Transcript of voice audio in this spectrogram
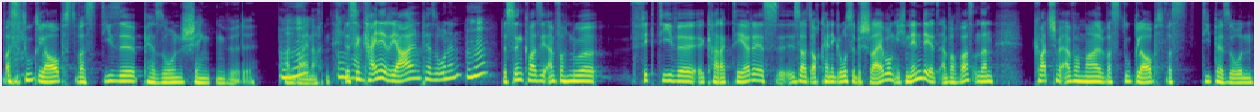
was du glaubst, was diese Person schenken würde an Weihnachten. Das sind keine realen Personen, das sind quasi einfach nur fiktive äh, Charaktere. Es ist also auch keine große Beschreibung. Ich nenne dir jetzt einfach was und dann quatschen wir einfach mal, was du glaubst, was die Person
